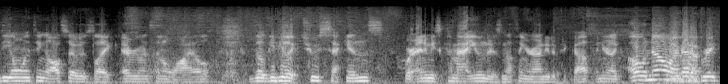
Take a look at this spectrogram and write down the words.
the only thing also is like every once in a while they'll give you like two seconds where enemies come at you and there's nothing around you to pick up and you're like, oh no, I gotta have- break.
